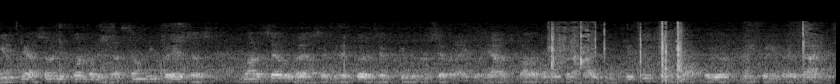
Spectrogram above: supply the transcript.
e ampliação e formalização de empresas Marcelo Lessa, diretor executivo do Sebrae Goiás, fala sobre o trabalho do Instituto com apoio aos microempresários.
